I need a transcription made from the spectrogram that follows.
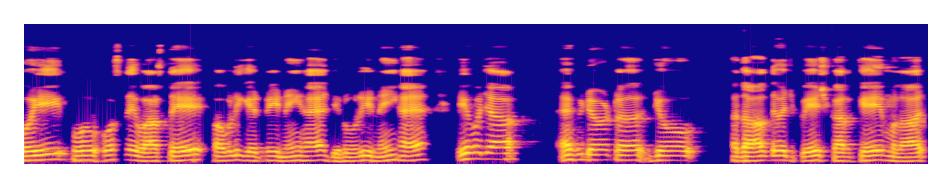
ਕੋਈ ਉਸ ਦੇ ਵਾਸਤੇ ਓਬਲੀਗੇਟਰੀ ਨਹੀਂ ਹੈ, ਜ਼ਰੂਰੀ ਨਹੀਂ ਹੈ। ਇਹੋ ਜਿਹਾ ਐਫੀਡੇਵਿਟ ਜੋ ਅਦਾਲਤ ਦੇ ਵਿੱਚ ਪੇਸ਼ ਕਰਕੇ ਮੁਲਾਜ਼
